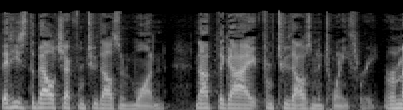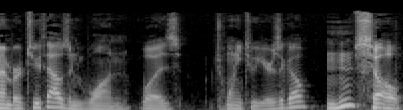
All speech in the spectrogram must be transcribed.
that he's the Belichick from 2001, not the guy from 2023. Remember, 2001 was 22 years ago. Mm-hmm. So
